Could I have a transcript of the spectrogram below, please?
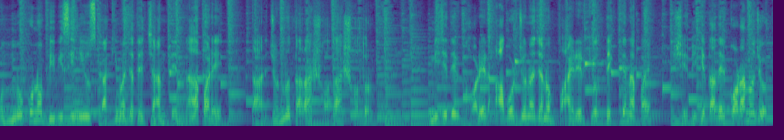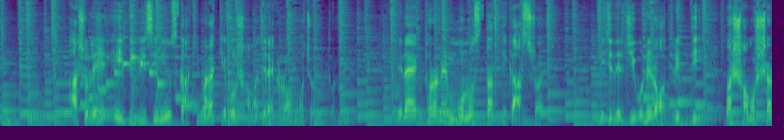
অন্য কোনো বিবিসি নিউজ কাকিমা যাতে জানতে না পারে, তার জন্য তারা সদা সতর্ক। নিজেদের ঘরের আবর্জনা যেন বাইরের কেউ দেখতে না পায়, সেদিকে তাদের কড়া নজর। আসলে এই বিবিসি নিউজ কাকিমারা কেবল সমাজের এক রম্য চরিত্র নন। এরা এক ধরনের মনস্তাত্ত্বিক আশ্রয়। নিজেদের জীবনের অতৃপ্তি বা সমস্যার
